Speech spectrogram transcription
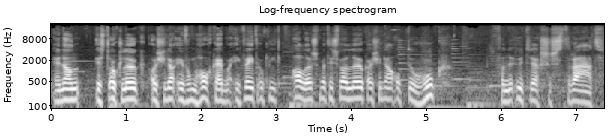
En dan is het ook leuk als je nou even omhoog kijkt, maar ik weet ook niet alles. Maar het is wel leuk als je nou op de hoek van de Utrechtse straat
